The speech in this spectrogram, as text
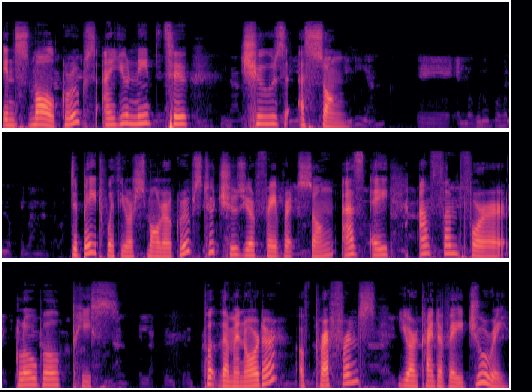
in small groups and you need to choose a song. Debate with your smaller groups to choose your favorite song as a anthem for global peace. Put them in order of preference. You are kind of a jury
